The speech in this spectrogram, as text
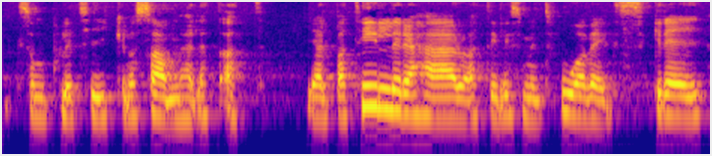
liksom, politiken och samhället att hjälpa till i det här och att det liksom är en tvåvägsgrej.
